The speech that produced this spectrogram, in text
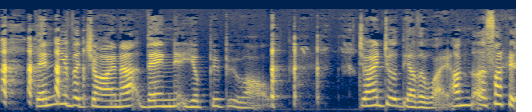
then your vagina, then your poo poo hole. Don't do it the other way. I'm. It's like a,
